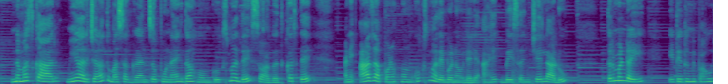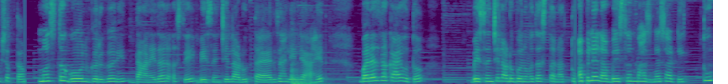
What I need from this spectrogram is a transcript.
नमस्कार मी अर्चना. तुम्हा सगळ्यांचं पुन्हा एकदा होम कुक्समध्ये स्वागत करते. आणि आज आपण होम कुक्समध्ये बनवलेले आहेत बेसनचे लाडू. तर मंडळी इथे तुम्ही पाहू शकता मस्त गोल गरगरीत दाणेदार असे बेसनचे लाडू तयार झालेले आहेत. बऱ्याचदा काय होतं बेसनचे लाडू बनवत असताना तू आपल्याला बेसन भाजण्यासाठी तूप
